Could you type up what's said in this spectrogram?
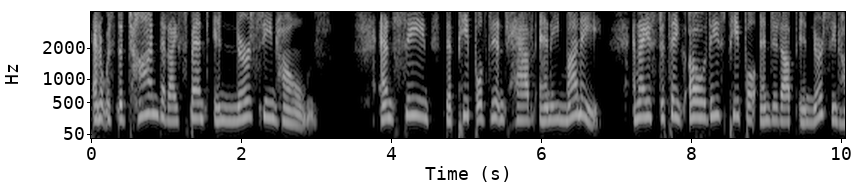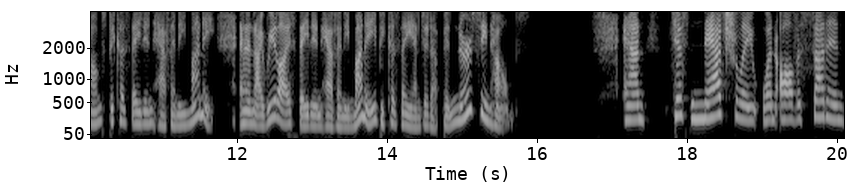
And it was the time that I spent in nursing homes and seeing that people didn't have any money. And I used to think, oh, these people ended up in nursing homes because they didn't have any money. And then I realized they didn't have any money because they ended up in nursing homes. And just naturally, when all of a sudden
